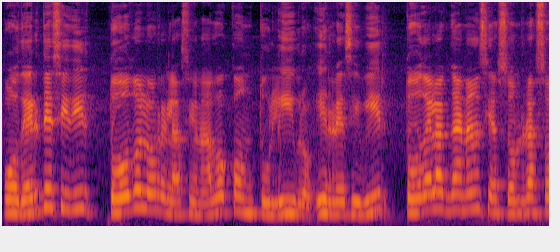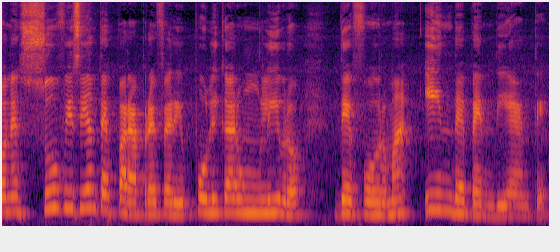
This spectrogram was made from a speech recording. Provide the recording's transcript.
poder decidir todo lo relacionado con tu libro y recibir todas las ganancias son razones suficientes para preferir publicar un libro de forma independiente.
